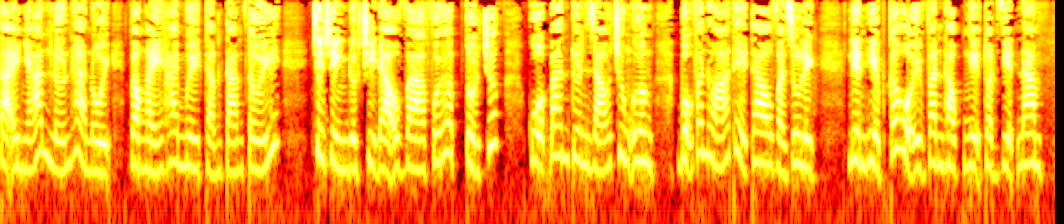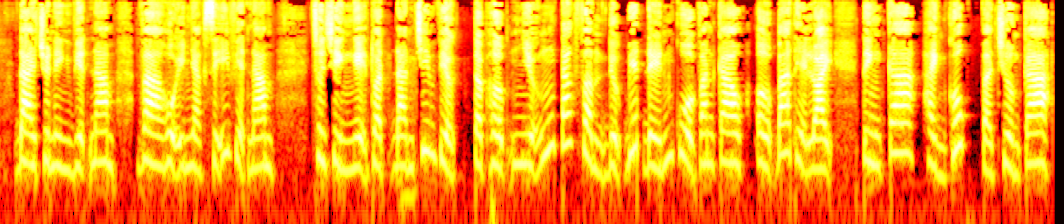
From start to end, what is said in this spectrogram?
tại Nhà hát lớn Hà Nội vào ngày 20 tháng 8 tới. Chương trình được chỉ đạo và phối hợp tổ chức của Ban tuyên giáo Trung ương, Bộ Văn hóa Thể thao và Du lịch, Liên hiệp các hội văn học nghệ thuật Việt Nam, Đài truyền hình Việt Nam và Hội Nhạc sĩ Việt Nam. Chương trình nghệ thuật Đàn chim Việt tập hợp những tác phẩm được biết đến của Văn Cao ở ba thể loại tình ca, hành khúc và trường ca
